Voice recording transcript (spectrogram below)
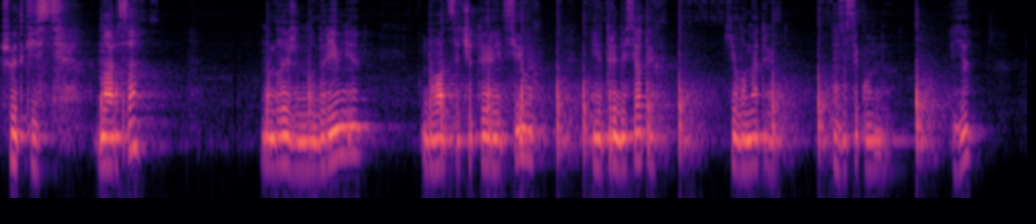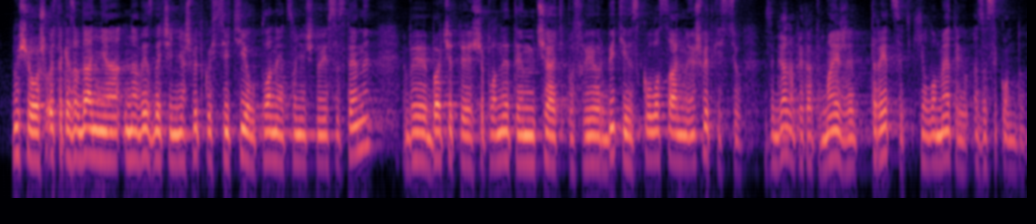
швидкість Марса наближено дорівнює 24,3 кілометрів за секунду. Є? Ну що ж, ось таке завдання на визначення швидкості тіл планет сонячної системи. Ви бачите, що планети мчать по своїй орбіті з колосальною швидкістю. Земля, наприклад, майже 30 км за секунду.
